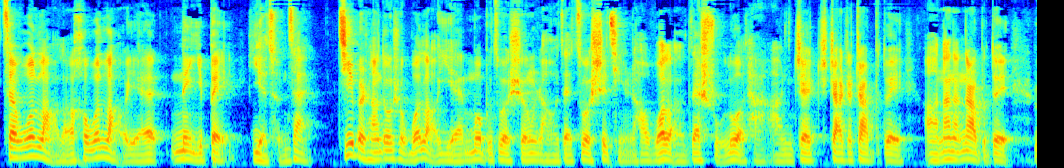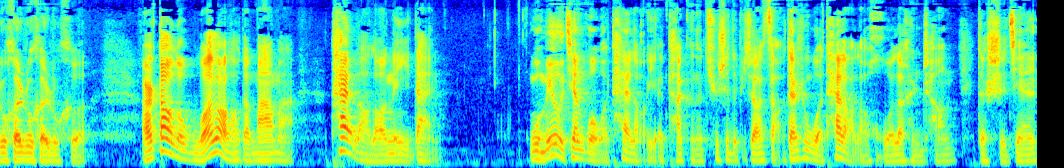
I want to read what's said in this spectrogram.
在我姥姥和我姥爷那一辈也存在。基本上都是我姥爷默不作声，然后在做事情，然后我姥姥在数落他啊，你这这这这不对啊，那那那不对，如何如何如何。而到了我姥姥的妈妈太姥姥那一代，我没有见过我太姥爷，他可能去世的比较早，但是我太姥姥活了很长的时间。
